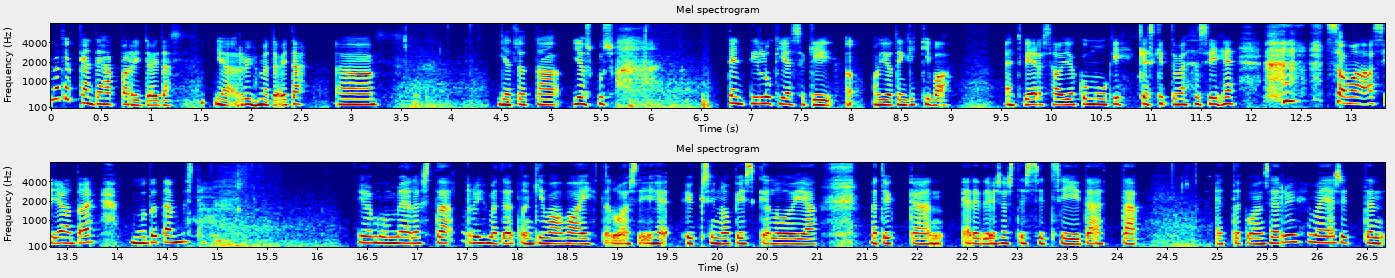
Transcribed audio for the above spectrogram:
mä tykkään tehdä paritöitä ja ryhmätöitä. Öö, ja tota, joskus tenttiin lukiessakin on jotenkin kiva että vieressä on joku muukin keskittymässä siihen samaan asiaan tai muuta tämmöistä. Joo, mun mielestä ryhmätyöt on kivaa vaihtelua siihen yksin opiskeluun ja mä tykkään erityisesti sit siitä, että, että kun on se ryhmä ja sitten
